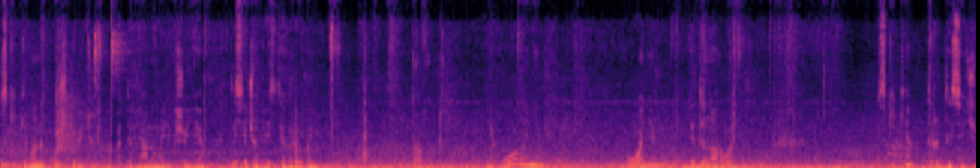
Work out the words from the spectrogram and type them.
Скільки вони коштують? Давайте глянемо, якщо є. 1200 гривень. Так от. Є олені. Оні, єдинорогі. Скільки? 3000.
